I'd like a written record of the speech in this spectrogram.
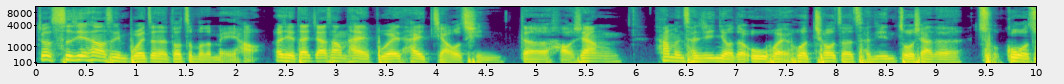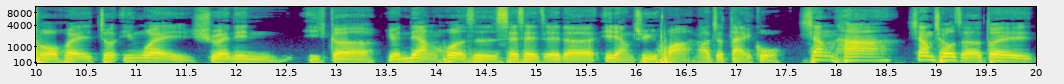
就世界上的事情不会真的都这么的美好，而且再加上他也不会太矫情的，好像他们曾经有的误会或邱泽曾经做下的错过错，会就因为徐伟宁一个原谅或者是谁谁谁的一两句话，然后就带过。像他，像邱泽对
